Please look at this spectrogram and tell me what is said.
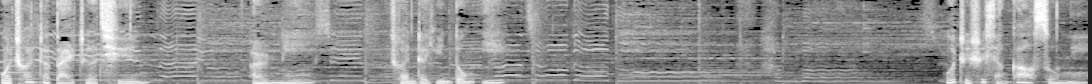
我穿着百褶裙，而你穿着运动衣。我只是想告诉你，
